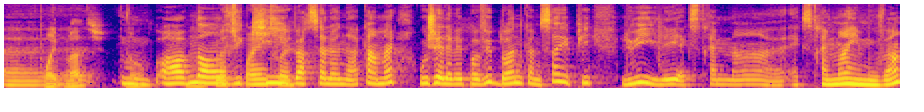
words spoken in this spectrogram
Euh, euh, Point de match. Mm, Non? Oh non, Match Vicky, point, ouais. Barcelona, quand même, où je ne l'avais pas vu bonne comme ça. Et puis, lui, il est extrêmement, euh, extrêmement émouvant.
